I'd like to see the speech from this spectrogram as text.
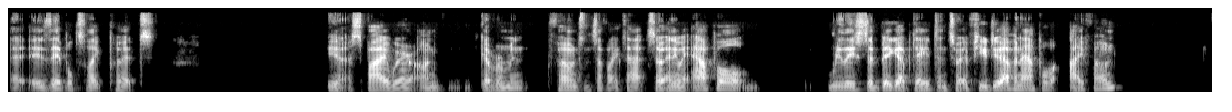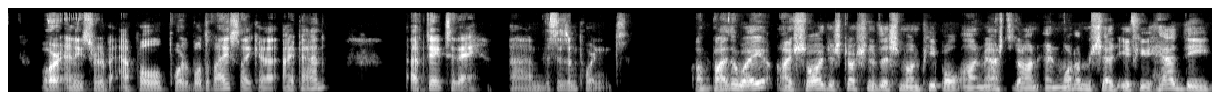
uh, is able to like put you know spyware on government phones and stuff like that. So anyway, Apple released a big update. And so if you do have an Apple iPhone, or any sort of Apple portable device like an iPad, update today. Um, this is important. Uh, by the way, I saw a discussion of this among people on Mastodon, and one of them said if you had the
